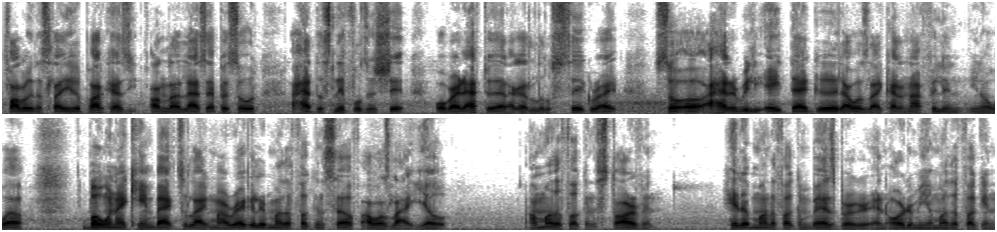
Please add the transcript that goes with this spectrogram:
following the Slightly Hood podcast on the last episode, I had the sniffles and shit. Well, right after that, I got a little sick, right? So uh, I hadn't really ate that good. I was like kind of not feeling, you know, well. But when I came back to like my regular motherfucking self, I was like, yo, I'm motherfucking starving. Hit a motherfucking Best Burger and order me a motherfucking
